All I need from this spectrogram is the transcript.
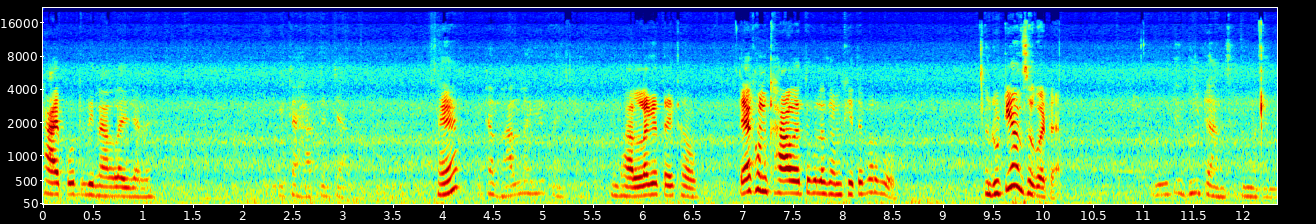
খায় প্রতিদিন আল্লাহ জানে। এটা হাতের জাল হ্যাঁ? এটা ভালো লাগে তাই ভালো লাগে তাই খাও। এখন খাও এতগুলো কি আমি খেতে পারব? রুটি আনছো কয়টা? রুটি দুইটা আনছি তোমার জন্য।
